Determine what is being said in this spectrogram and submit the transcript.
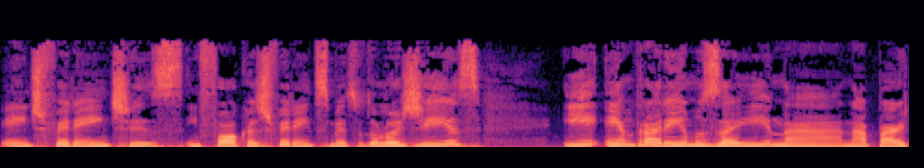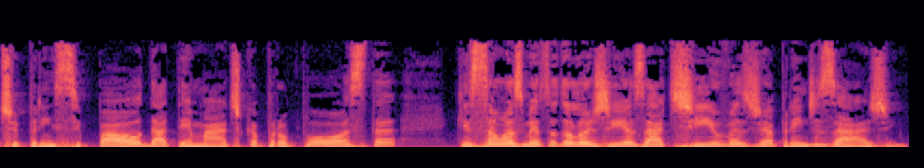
em diferentes, às diferentes metodologias, e entraremos aí na, na parte principal da temática proposta, que são as metodologias ativas de aprendizagem.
